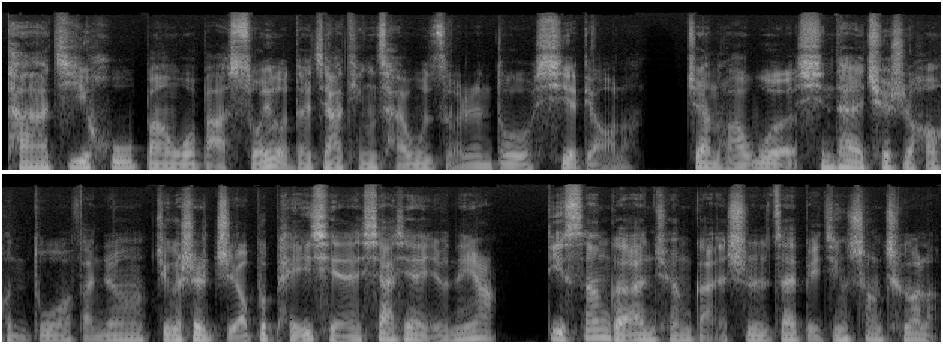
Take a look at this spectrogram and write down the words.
她几乎帮我把所有的家庭财务责任都卸掉了。这样的话，我心态确实好很多。反正这个事只要不赔钱，下线也就那样。第三个安全感是在北京上车了。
